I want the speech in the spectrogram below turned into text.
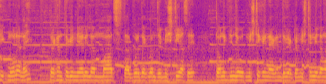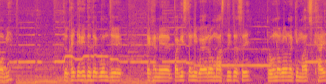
ঠিক মনে নাই। তো এখান থেকে নিয়ে নিলাম মাছ, তারপরে দেখলাম যে মিষ্টি আছে। তো অনেকদিন যাবত মিষ্টি খাই না এখান থেকে একটা মিষ্টি নিলাম আমি। তো খাইতে খাইতে দেখলাম যে, এখানে পাকিস্তানি ভাইয়েরাও মাছ নিতেছে। তো ওনারাও নাকি মাছ খায়।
